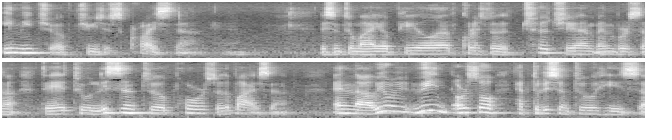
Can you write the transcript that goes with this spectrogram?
image of Jesus Christ. Uh. Listen to my appeal according to the church members. Uh, they have to listen to Paul's advice. Uh. And we, we also have to listen to his you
